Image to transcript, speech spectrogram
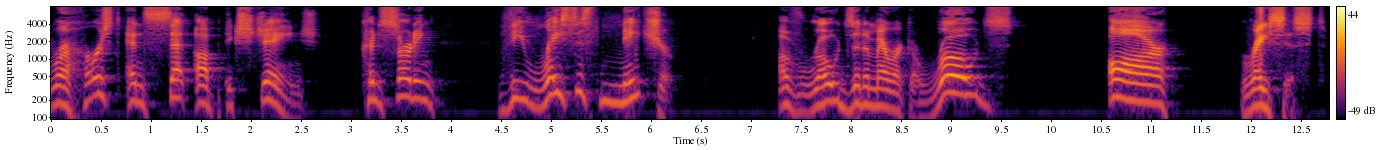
rehearsed, and set up exchange concerning the racist nature of roads in America. Roads are racist.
